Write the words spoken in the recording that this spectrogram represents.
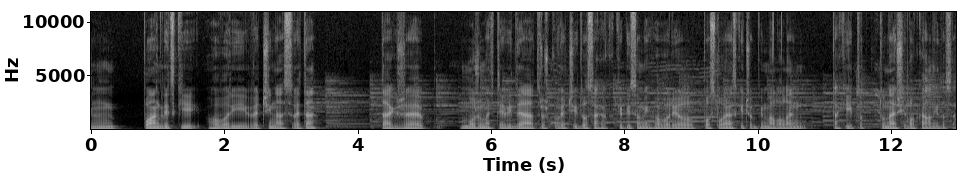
mm, po anglicky hovorí väčšina sveta, takže môžu mať tie videá trošku väčší dosah, ako keby som ich hovoril po slovensky, čo by malo len taký tunajší lokálny dosah.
